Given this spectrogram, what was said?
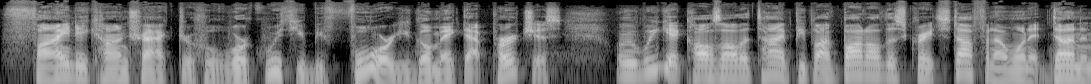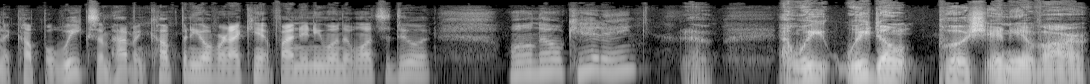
find a contractor who will work with you before you go make that purchase. I mean, we get calls all the time. People, I've bought all this great stuff and I want it done in a couple weeks. I'm having company over and I can't find anyone that wants to do it. Well, no kidding. Yeah. And we, we don't push any of our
